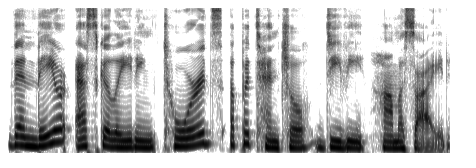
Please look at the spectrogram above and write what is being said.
then they are escalating towards a potential DV homicide.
